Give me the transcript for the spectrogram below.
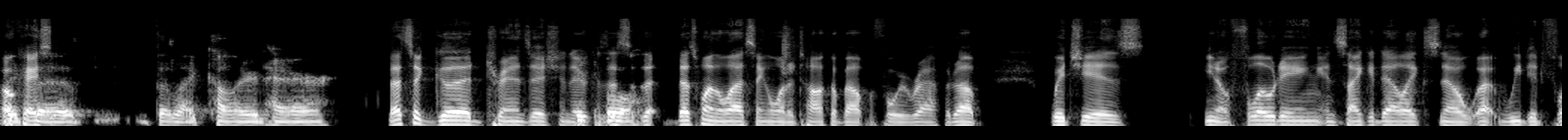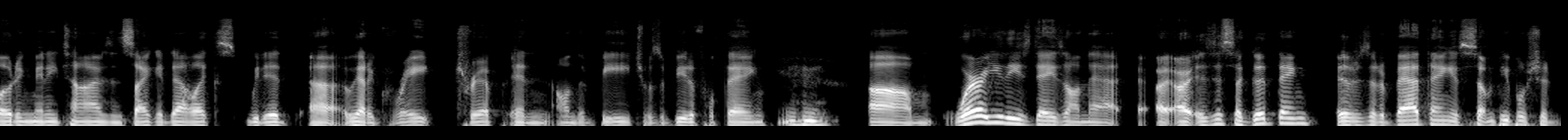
Like Okay, so- the, the like colored hair. That's a good transition there because that's that's one of the last thing I want to talk about before we wrap it up, which is you know floating and psychedelics. No, uh, we did floating many times and psychedelics. We did. Uh, we had a great trip and on the beach. It was a beautiful thing. Mhm. Um, where are you these days on that? Are, are- is this a good thing? Is it a bad thing? Is something people should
